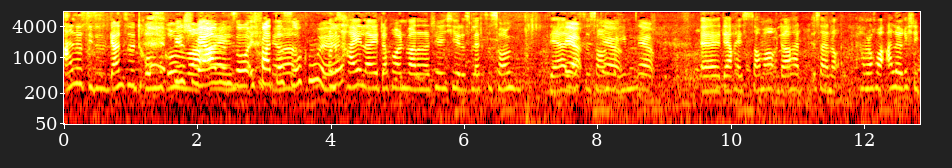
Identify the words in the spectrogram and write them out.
alles, dieses ganze Drumherum. Wir war schwärmen so. Ich fand Ja. das so cool. Und das Highlight davon war dann natürlich hier das letzte Song, der ja. letzte Song ja. von ihm. Ja. Äh, der heißt Sommer und da hat, ist er noch, haben nochmal alle richtig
